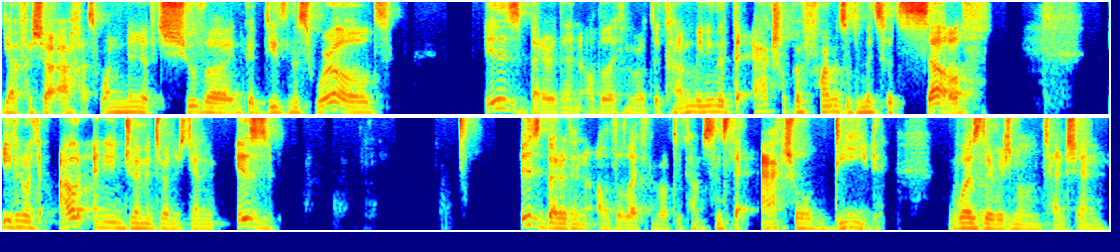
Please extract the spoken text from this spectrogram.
Yafasha Achas, one minute of tshuva and good deeds in this world is better than all the life in the world to come, meaning that the actual performance of the mitzvah itself, even without any enjoyment or understanding, is is better than all the life in the world to come, since the actual deed was the original intention.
